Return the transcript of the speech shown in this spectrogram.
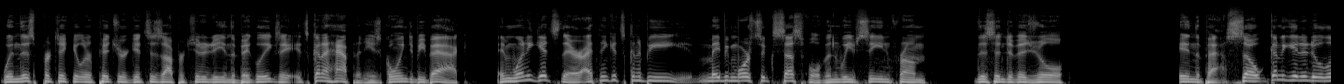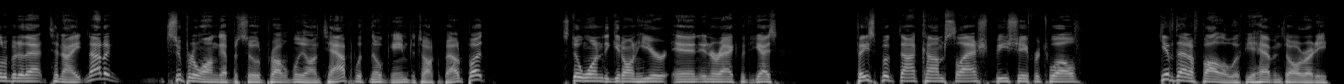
when this particular pitcher gets his opportunity in the big leagues. It's going to happen. He's going to be back. And when he gets there, I think it's going to be maybe more successful than we've seen from this individual in the past. So, going to get into a little bit of that tonight. Not a super long episode probably on tap with no game to talk about, but still wanted to get on here and interact with you guys. Facebook.com slash bschaeffer12. Give that a follow if you haven't already.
